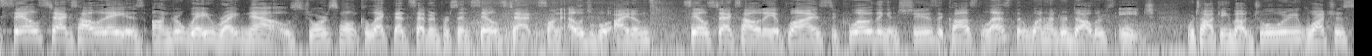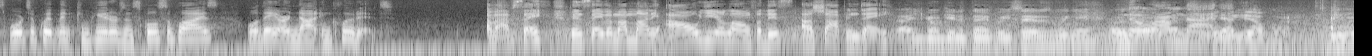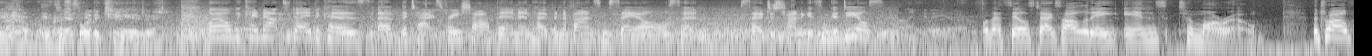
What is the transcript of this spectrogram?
Sales tax holiday is underway right now. Stores won't collect that 7% sales tax on eligible items. Sales tax holiday applies to clothing and shoes that cost less than $100 each. We're talking about jewelry, watches, sports equipment, computers, and school supplies. Well, they are not included. I've save, been saving my money all year long for this uh, shopping day. Are you gonna get anything for yourself this weekend? No, it all I'm about not. The Do we ever? Do we ever? It's just for the kids. children. Well, we came out today because of the tax free shopping and hoping to find some sales, and so just trying to get some good deals. Well, that sales tax holiday ends tomorrow. The trial for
